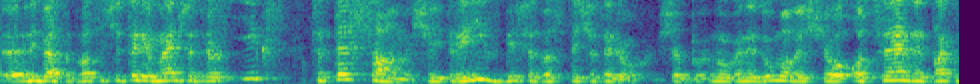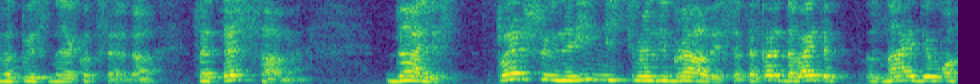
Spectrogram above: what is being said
Е, Ребята, 24 менше 3х це те ж саме, що і 3х більше 24. Щоб ну, ви не думали, що оце не так записано, як оце. Да? Це те ж саме. Далі, з першою нерівністю розібралися. Тепер давайте знайдемо,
